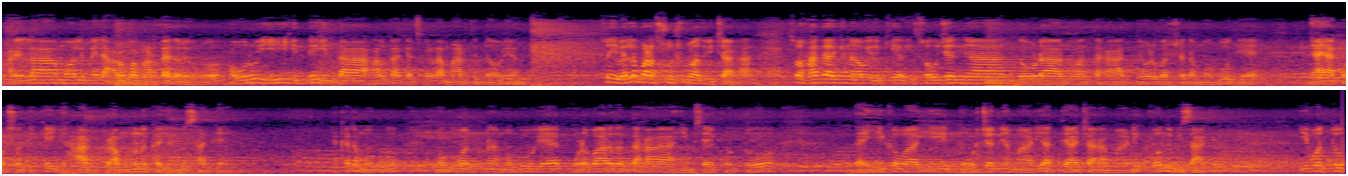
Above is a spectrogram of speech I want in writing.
ಯಾರೆಲ್ಲ ಮೌಲ್ಯ ಮೇಲೆ ಆರೋಪ ಮಾಡ್ತಾ ಇದ್ದಾರೆ ಇವರು, ಅವರು ಈ ಹಿಂದೆ ಇಂಥ ಹಲ್ಕ ಕೆಲಸಗಳನ್ನ ಮಾಡ್ತಿದ್ದವ್ರೆ ಅಂತ. ಸೊ ಇವೆಲ್ಲ ಬಹಳ ಸೂಕ್ಷ್ಮವಾದ ವಿಚಾರ. ಸೊ ಹಾಗಾಗಿ ನಾವು ಇದಕ್ಕೆ ಸೌಜನ್ಯ ಗೌಡ ಅನ್ನುವಂತಹ ಹದಿನೇಳು ವರ್ಷದ ಮಗುಗೆ ನ್ಯಾಯ ಕೊಡಿಸೋದಕ್ಕೆ ಯಾರು ಬ್ರಾಹ್ಮಣ ಕೈಯಲ್ಲೂ ಸಾಧ್ಯ ಇಲ್ಲ. ಯಾಕಂದರೆ ಮಗು, ಮಗುವನ್ನು ಮಗುವಿಗೆ ಕೊಡಬಾರದಂತಹ ಹಿಂಸೆ ಕೊಟ್ಟು ದೈಹಿಕವಾಗಿ ದೌರ್ಜನ್ಯ ಮಾಡಿ, ಅತ್ಯಾಚಾರ ಮಾಡಿ ಕೊಂದು ಬಿಸಾಕಿದೆ ಇವತ್ತು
